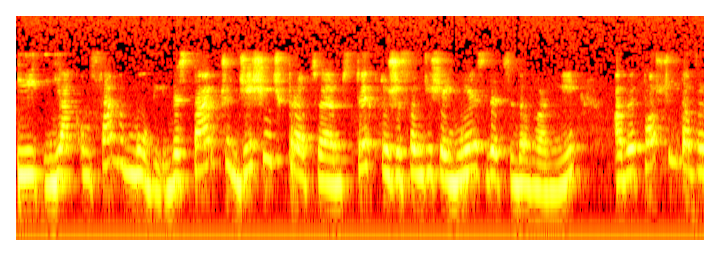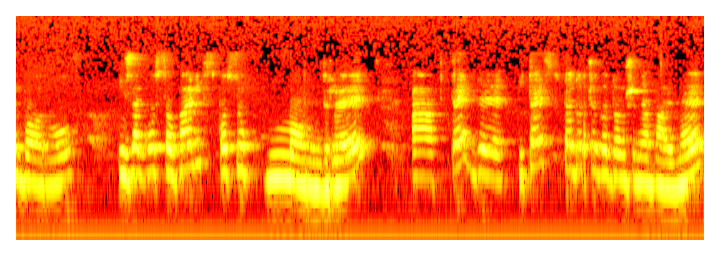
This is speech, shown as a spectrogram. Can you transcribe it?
I jak on sam mówi, wystarczy 10% tych, którzy są dzisiaj niezdecydowani, aby poszli do wyborów i zagłosowali w sposób mądry, a wtedy, i to jest to, do czego dąży Nawalny,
